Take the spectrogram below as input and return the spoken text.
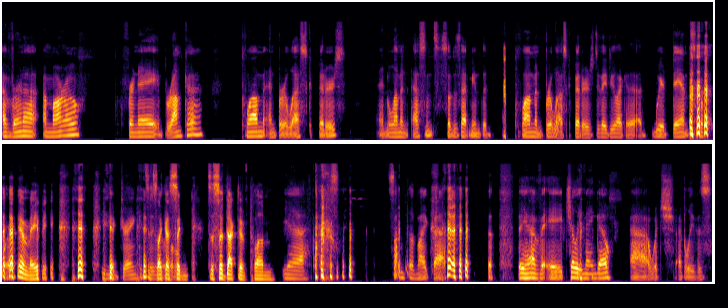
Averna Amaro, Fernet Branca, Plum and Burlesque Bitters, and Lemon Essence. So does that mean the plum and burlesque bitters? Do they do like a, a weird dance before yeah, maybe. you your drink? It's like a little- sed- it's a seductive plum. yeah, something like that. They have a chili mango, uh, which I believe is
